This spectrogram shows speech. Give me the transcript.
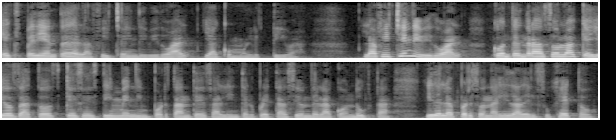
expediente de la ficha individual y colectiva. La ficha individual contendrá solo aquellos datos que se estimen importantes a la interpretación de la conducta y de la personalidad del sujeto,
